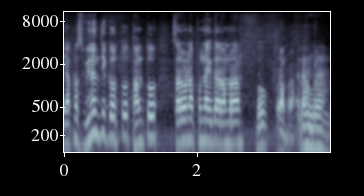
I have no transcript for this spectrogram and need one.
ही आपण विनंती करतो थांबतो. सर्वांना पुन्हा एकदा राम राम भाऊ रामराम. राम राम राम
